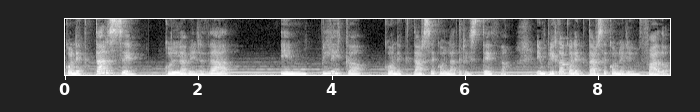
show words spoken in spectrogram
conectarse con la verdad implica conectarse con la tristeza, implica conectarse con el enfado,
